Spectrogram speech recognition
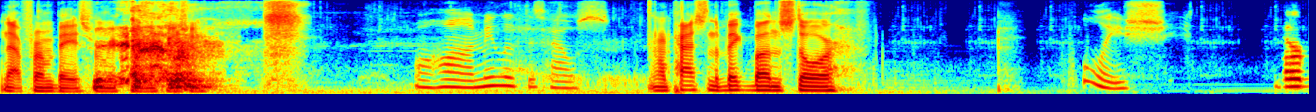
not from base. From your current location. Well, hold on. Let me loot this house. I'm passing the Big Bun store. Holy shit. Art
